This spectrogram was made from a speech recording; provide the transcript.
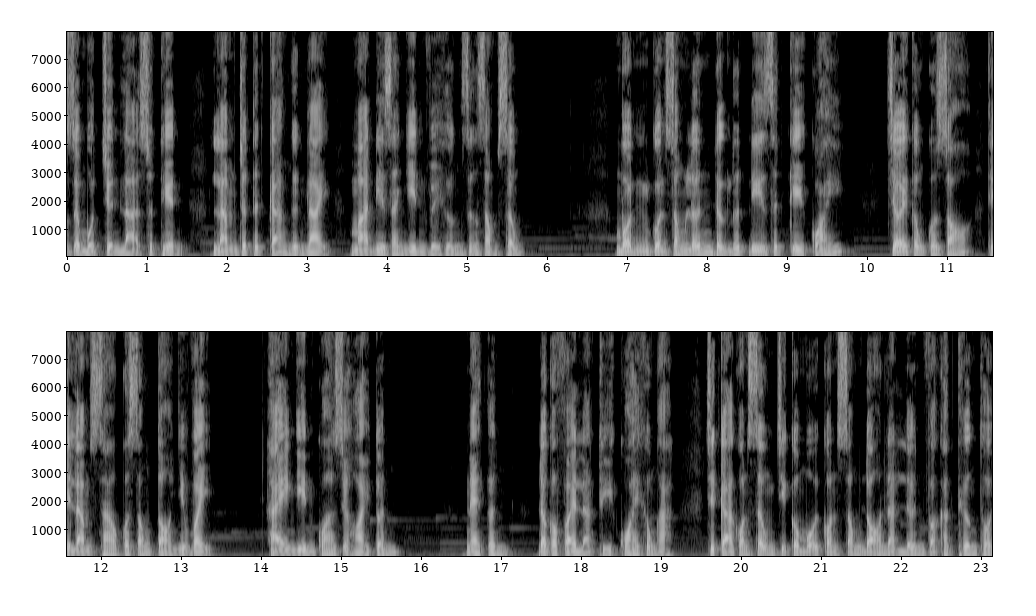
rồi một chuyện lạ xuất hiện làm cho tất cả ngưng lại mà đi ra nhìn về hướng giữa dòng sông. Một cuộn sóng lớn được lướt đi rất kỳ quái. Trời không có gió thì làm sao có sóng to như vậy? Hải nhìn qua rồi hỏi Tuấn. Nè Tuấn, đó có phải là thủy quái không hả? Chứ cả con sông chỉ có mỗi con sóng đó là lớn và khác thường thôi.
